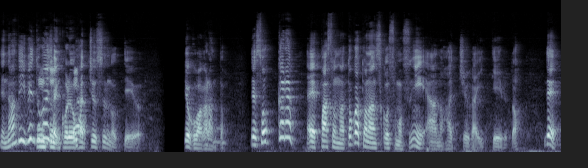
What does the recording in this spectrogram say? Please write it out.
で、なんでイベント会社にこれを発注するのっていう、よくわからんと。で、そっから、えーパソナとかトランスコスモスにあの発注が行っていると。で、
